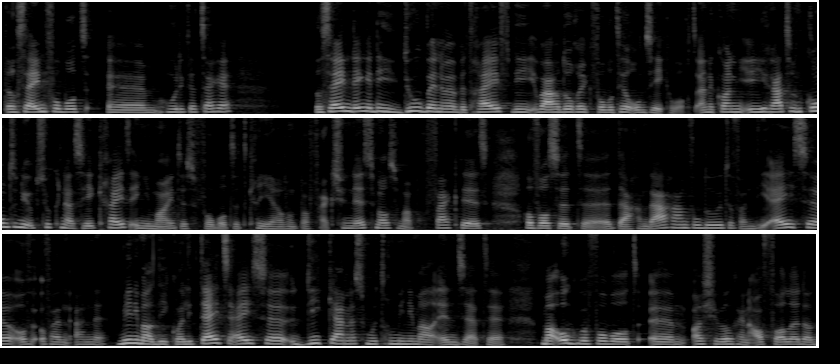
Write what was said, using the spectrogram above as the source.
er zijn bijvoorbeeld, ehm, hoe moet ik dat zeggen? Er zijn dingen die ik doe binnen mijn bedrijf die, waardoor ik bijvoorbeeld heel onzeker word. En dan kan, je gaat dan continu op zoek naar zekerheid in je mind. Dus bijvoorbeeld het creëren van perfectionisme als het maar perfect is. Of als het uh, daar en daaraan voldoet. Of aan die eisen. Of, of aan, aan de, minimaal die kwaliteitseisen. Die kennis moet er minimaal in zetten. Maar ook bijvoorbeeld um, als je wil gaan afvallen. Dan,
